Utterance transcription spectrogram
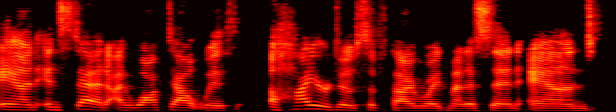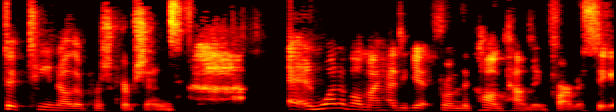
and instead I walked out with a higher dose of thyroid medicine and 15 other prescriptions and one of them I had to get from the compounding pharmacy.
